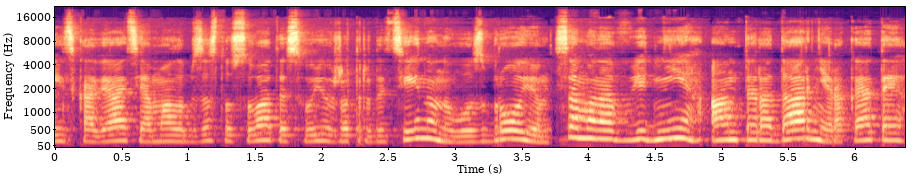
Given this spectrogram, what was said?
українська авіація мала б застосувати свою вже традиційну нову зброю. Саме навідні антирадарні ракети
